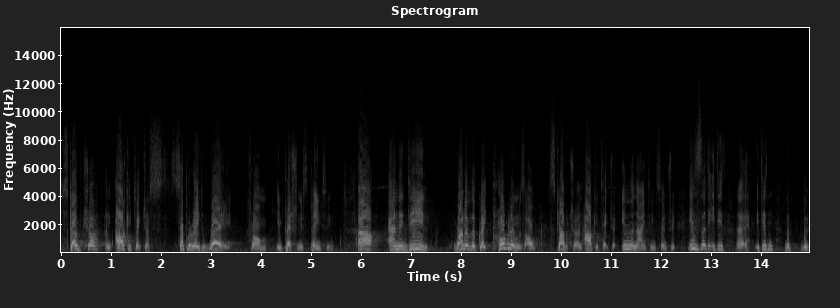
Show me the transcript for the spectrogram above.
sculpture and architecture separate away from Impressionist painting. Uh, and indeed, one of the great problems of sculpture and architecture in the 19th century is that it, is, uh, it isn't, the, the,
